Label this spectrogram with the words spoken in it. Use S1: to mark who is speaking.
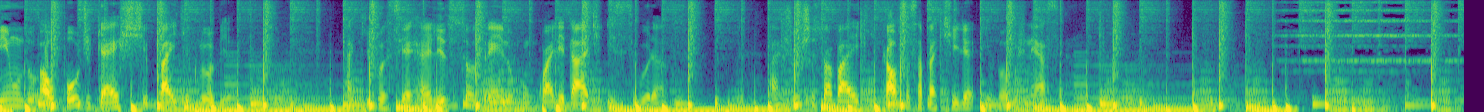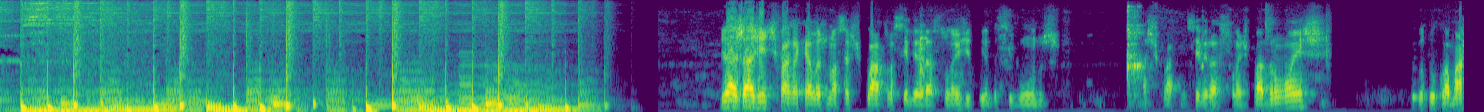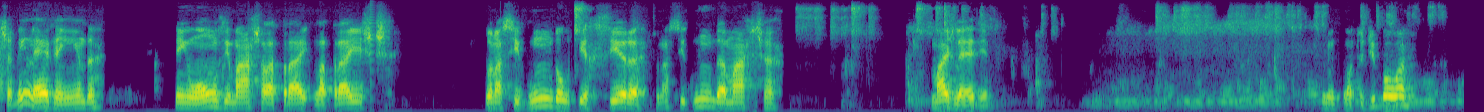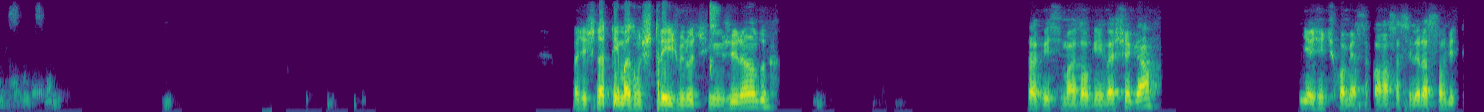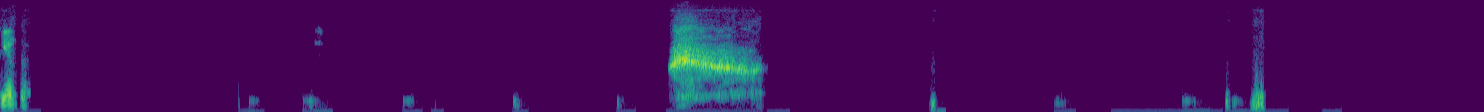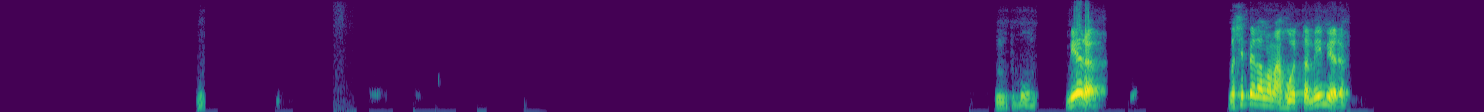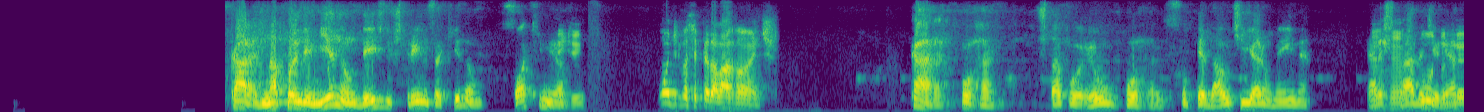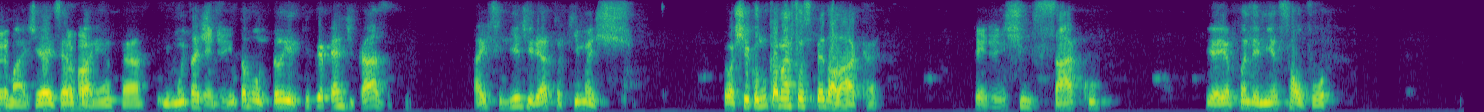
S1: bem-vindo ao podcast Bike Club. Aqui você realiza o seu treino com qualidade e segurança. Ajuste sua bike, calça a sapatilha e vamos nessa!
S2: Já já a gente faz aquelas nossas quatro acelerações de 30 segundos, as quatro acelerações padrões. Eu estou com a marcha bem leve ainda. Tenho 11 marchas lá, lá atrás. Estou na segunda ou terceira, estou na segunda marcha mais leve. Por enquanto de boa. A gente ainda tem mais uns três minutinhos girando. Para ver se mais alguém vai chegar. E a gente começa com a nossa aceleração de 30. Muito bom. Mira, você pedala na rua também, Mira?
S3: Cara, na pandemia não, desde os treinos aqui não, só aqui mesmo. Entendi.
S2: Onde você pedalava antes?
S3: Cara, porra, estava eu, porra, sou pedal de Ironman, né? Era uhum, estrada tudo, direto, né? Magé 040, uhum. é. e muita, muita montanha aqui, porque é perto de casa. Aí subia direto aqui, mas eu achei que eu nunca mais fosse pedalar, cara.
S2: Entendi.
S3: Enchi o saco, e aí a pandemia salvou.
